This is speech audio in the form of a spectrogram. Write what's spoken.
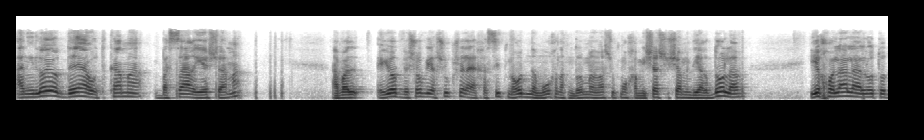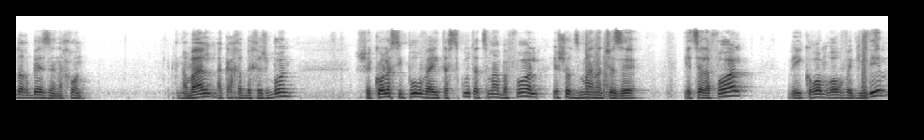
אני לא יודע עוד כמה בשר יש שם, אבל היות ושווי השוק שלה יחסית מאוד נמוך, אנחנו מדברים על משהו כמו 5-6 מיליארד דולר, היא יכולה לעלות עוד הרבה, זה נכון. אבל לקחת בחשבון שכל הסיפור וההתעסקות עצמה בפועל, יש עוד זמן עד שזה יצא לפועל ויקרום עור וגידים,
